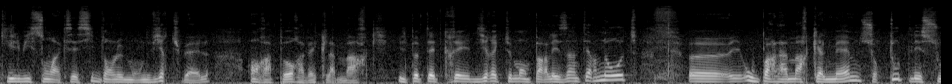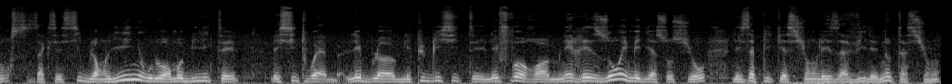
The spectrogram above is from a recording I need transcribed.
qui lui sont accessibles dans le monde virtuel en rapport avec la marque. Ils peuvent être créés directement par les internautes euh, ou par la marque elle-même sur toutes les sources accessibles en ligne ou en mobilité. Les sites web, les blogs, les publicités, les forums, les réseaux et médias sociaux, les applications, les avis, les notations,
